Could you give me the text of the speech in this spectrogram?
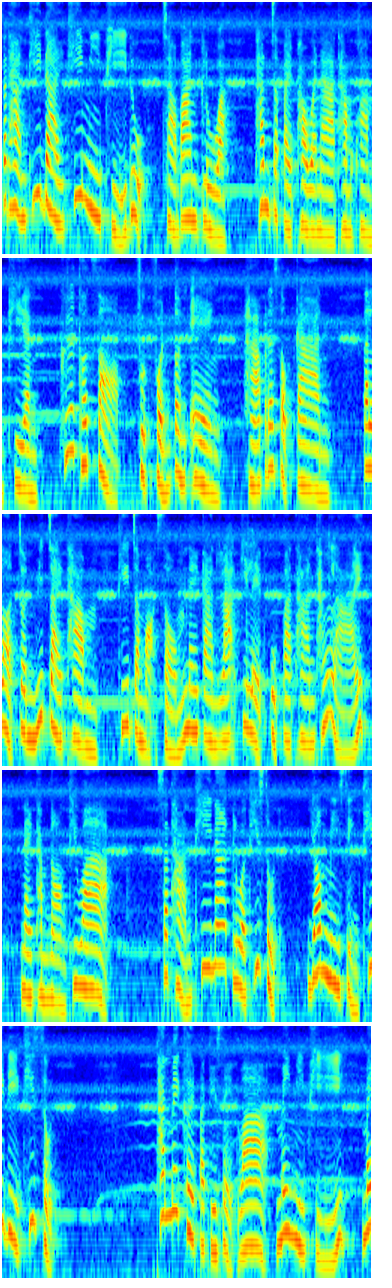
สถานที่ใดที่มีผีดุ ชาวบ้านกลัว ท่านจะไปภาวนาทำความเพียร เพื่อทดสอบ ฝึกฝนตนเอง หาประสบการณ์ ตลอดจนวิจัยธรรมที่จะเหมาะสมในการละกิเลสอุปาทานทั้งหลาย ในทำนองที่ว่า สถานที่น่ากลัวที่สุด ย่อมมีสิ่งที่ดีที่สุด ท่านไม่เคยปฏิเสธว่าไม่มีผี ไม่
